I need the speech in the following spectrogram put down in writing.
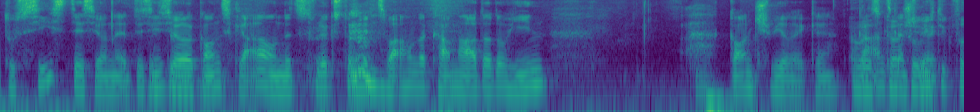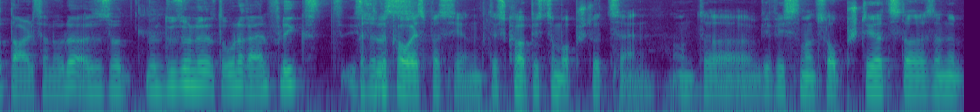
Du siehst das ja nicht, das ist ja ganz klar. Und jetzt fliegst du mit 200 km/h da hin, ganz schwierig, gell? Aber ganz, das kann ganz schon schwierig. richtig fatal sein, oder? Also so, wenn du so eine Drohne reinfliegst, ist Also da das... kann alles passieren. Das kann bis zum Absturz sein. Und äh, wir wissen, wenn es abstürzt, da eine,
